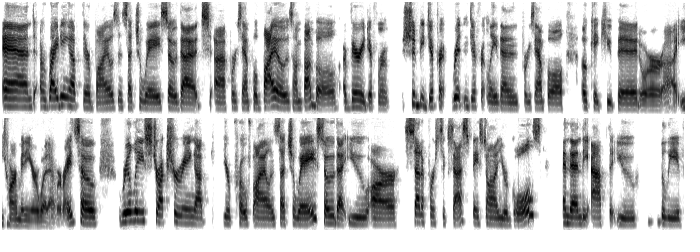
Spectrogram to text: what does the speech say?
And uh, writing up their bios in such a way so that, uh, for example, bios on Bumble are very different, should be different, written differently than, for example, OKCupid or uh, eHarmony or whatever, right? So, really structuring up your profile in such a way so that you are set up for success based on your goals and then the app that you believe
